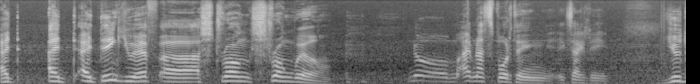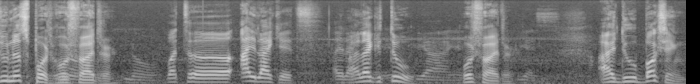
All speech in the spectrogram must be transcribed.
I, I, I think you have a strong strong will. No, I'm not sporting exactly. You do not sport horse No, fighter. No, but uh, I like it. I like, I like it too. Yeah, yeah. Horse fighter. Yes. I do boxing.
